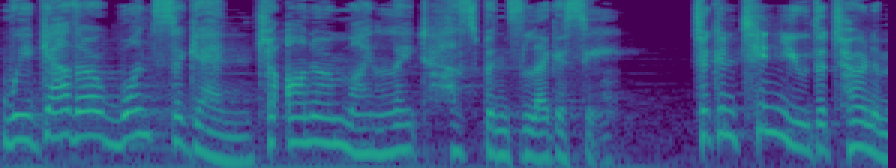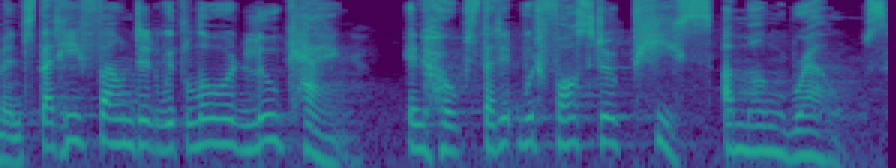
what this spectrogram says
We gather once again to honor my late husband's legacy, to continue the tournament that he founded with Lord Liu Kang, in hopes that it would foster peace among realms.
